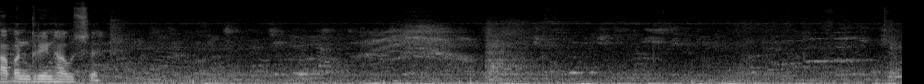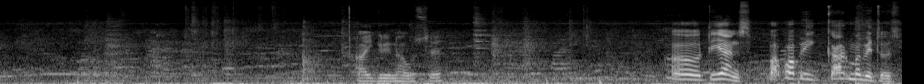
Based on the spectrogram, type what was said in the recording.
આ પણ ગ્રીન હાઉસ છે. આ ગ્રીન હાઉસ છે ઓ ટિયાન્સ પાપા આપણી કારમાં બેઠો છે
